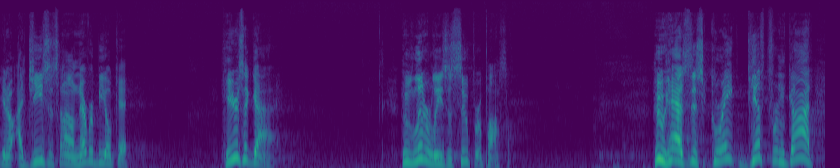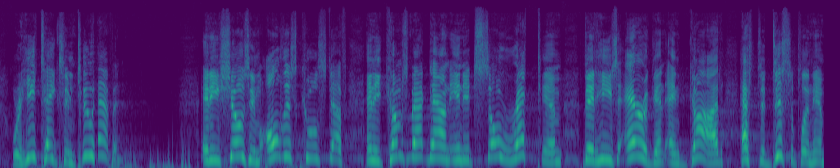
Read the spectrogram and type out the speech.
you know, I, Jesus and I'll never be okay. Here's a guy who literally is a super apostle, who has this great gift from God where he takes him to heaven and he shows him all this cool stuff and he comes back down and it so wrecked him that he's arrogant and God has to discipline him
